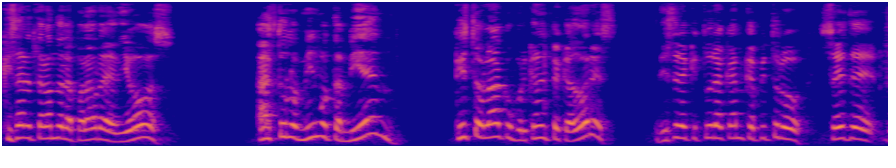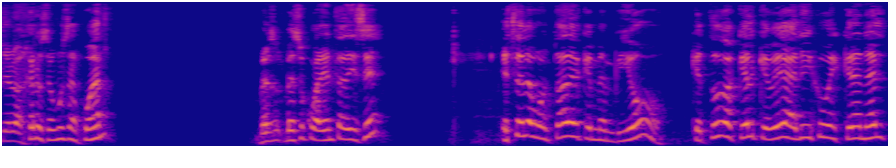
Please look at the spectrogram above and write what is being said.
Le está hablando la palabra de Dios. Haz tú lo mismo también. Cristo hablaba con publicanos pecadores. Dice la escritura acá en capítulo 6 de, del Evangelio según San Juan, verso, verso 40 dice, esta es la voluntad del que me envió, que todo aquel que vea al Hijo y crea en Él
